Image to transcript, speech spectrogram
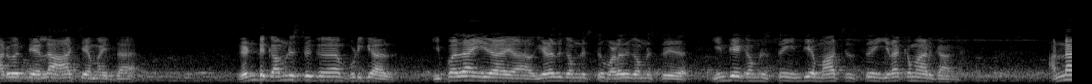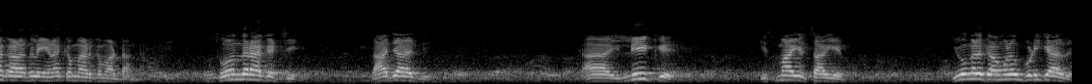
அறுபத்தி ஏழுல ஆட்சி அமைத்தார் ரெண்டு கம்யூனிஸ்டுக்கு பிடிக்காது. இப்பதான் இடது கம்யூனிஸ்ட் வலது கம்யூனிஸ்ட் இந்திய கம்யூனிஸ்ட் இந்திய மார்க்சிஸ்ட் இணக்கமா இருக்காங்க. அண்ணா காலத்துல இணக்கமா இருக்க மாட்டாங்க. சுதந்திரா கட்சி ராஜாஜி லீக்கு இஸ்மாயில் சாஹிப். இவங்களுக்கு அவங்களுக்கு பிடிக்காது.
